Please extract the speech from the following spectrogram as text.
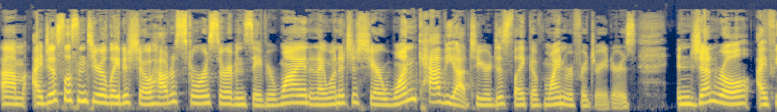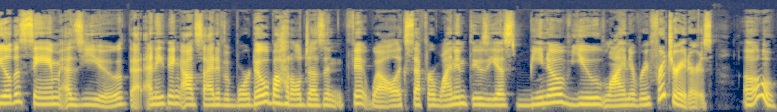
Um, I just listened to your latest show, How to Store, Serve, and Save Your Wine, and I wanted to share one caveat to your dislike of wine refrigerators. In general, I feel the same as you that anything outside of a Bordeaux bottle doesn't fit well, except for wine enthusiasts' Vino View line of refrigerators. Oh,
